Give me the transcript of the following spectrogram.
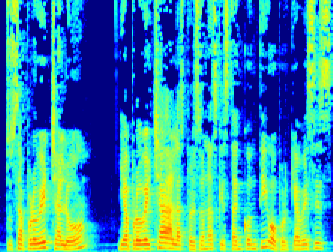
Entonces aprovechalo y aprovecha a las personas que están contigo, porque a veces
